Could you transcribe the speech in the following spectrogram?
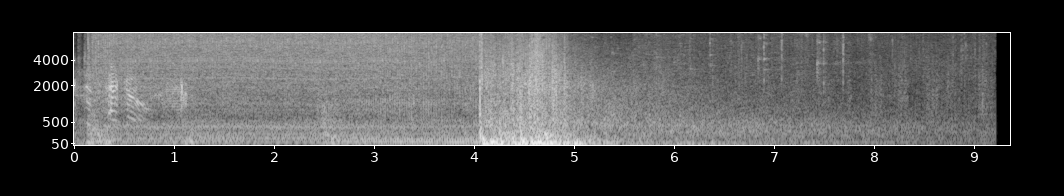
Objective Echo.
